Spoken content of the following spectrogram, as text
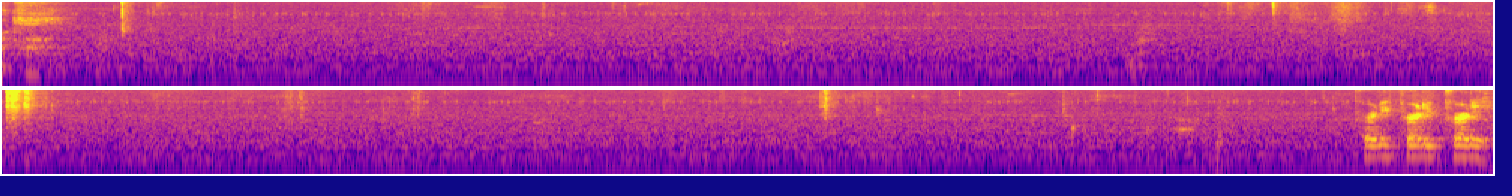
Okay. Pretty, pretty, pretty.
